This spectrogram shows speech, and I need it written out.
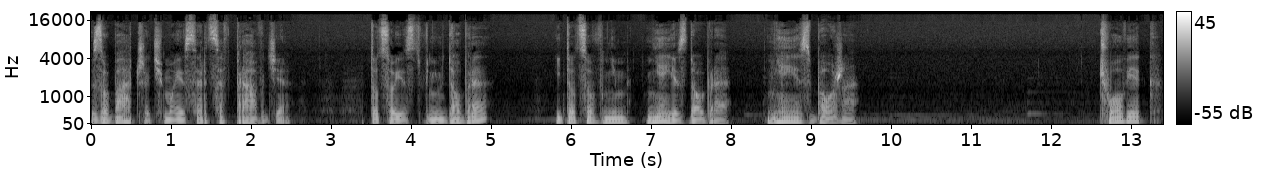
zobaczyć moje serce w prawdzie, to, co jest w nim dobre i to, co w nim nie jest dobre, nie jest Boże. Człowiek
